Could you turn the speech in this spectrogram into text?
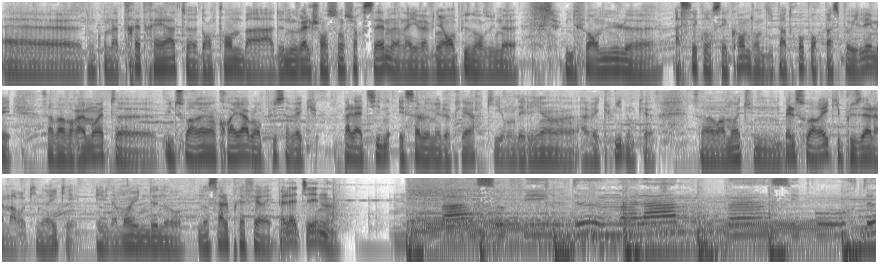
Euh, donc, on a très très hâte d'entendre bah, de nouvelles chansons sur scène. Là, il va venir en plus dans une formule assez conséquente. J'en dis pas trop pour pas spoiler, mais ça va vraiment être une soirée incroyable. En plus, avec Palatine et Salomé Leclerc qui ont des liens avec lui. Donc, ça va vraiment être une belle soirée qui plus est à la maroquinerie, qui est évidemment une de nos salles préférées. Palatine passe au fil de ma lame, ainsi pour te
